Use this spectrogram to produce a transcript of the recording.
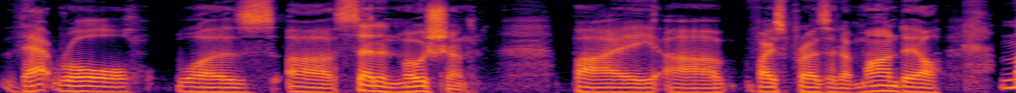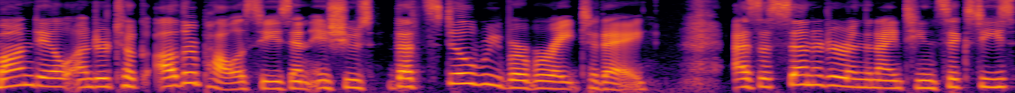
that role was uh, set in motion by uh, Vice President Mondale. Mondale undertook other policies and issues that still reverberate today. As a senator in the 1960s,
